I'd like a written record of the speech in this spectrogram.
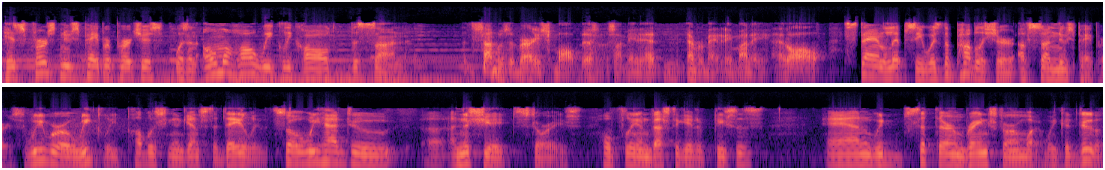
His first newspaper purchase was an Omaha weekly called The Sun. The Sun was a very small business. I mean, it never made any money at all. Stan Lipsey was the publisher of Sun newspapers. We were a weekly publishing against a daily, so we had to uh, initiate stories, hopefully investigative pieces, and we'd sit there and brainstorm what we could do.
